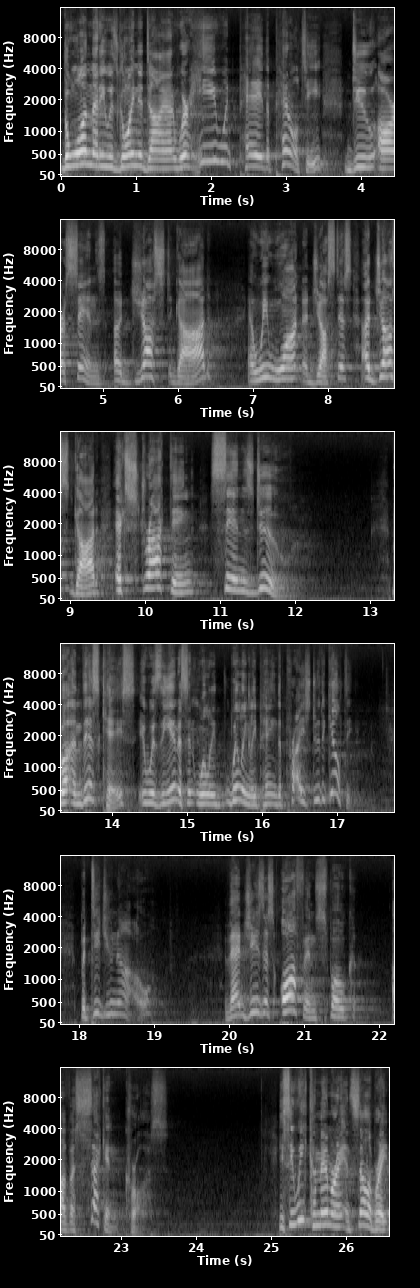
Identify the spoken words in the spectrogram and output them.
the one that he was going to die on, where he would pay the penalty due our sins. A just God, and we want a justice, a just God extracting sins due. But in this case, it was the innocent willingly paying the price due the guilty. But did you know that Jesus often spoke of a second cross. You see, we commemorate and celebrate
